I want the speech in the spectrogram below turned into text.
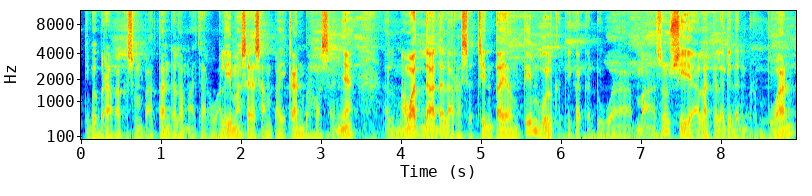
di beberapa kesempatan dalam acara walimah saya sampaikan bahwasanya al-mawaddah adalah rasa cinta yang timbul ketika kedua manusia laki-laki dan perempuan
